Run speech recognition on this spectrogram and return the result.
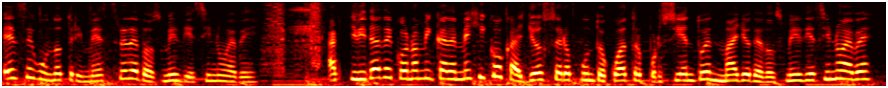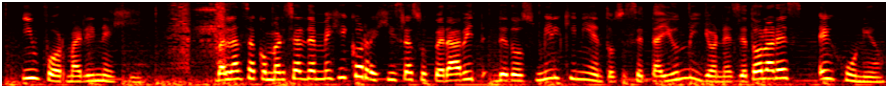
en segundo trimestre de 2019. Actividad económica de México cayó 0.4% en mayo de 2019, informa el INEGI. Balanza comercial de México registra superávit de 2.561 millones de dólares en junio.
